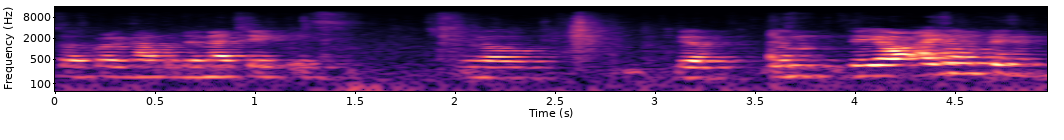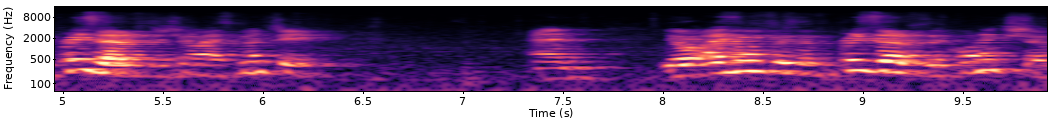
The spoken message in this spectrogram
So, for example, the metric is, you know, the, the, the, your isomorphism preserves the generalized metric, and your isomorphism preserves the connection,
